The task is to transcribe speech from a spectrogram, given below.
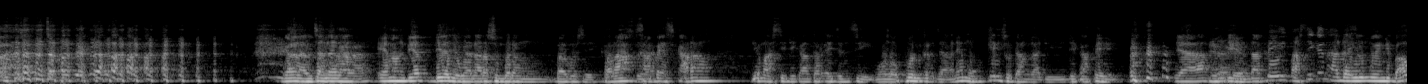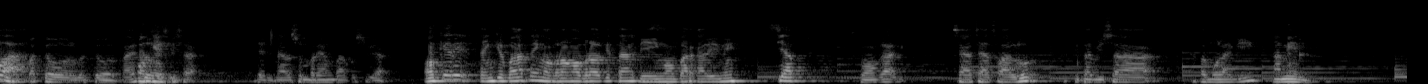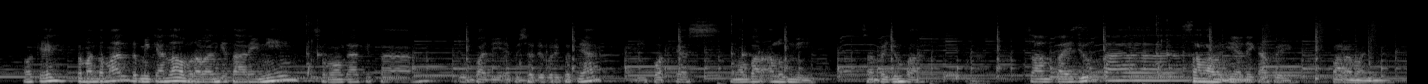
Enggak lah, bercanda. Emang dia dia juga narasumber yang bagus sih. Karena ya. sampai sekarang dia masih di kantor agency, walaupun kerjaannya mungkin sudah nggak di DKV. ya, Iya, mungkin. iya. Tapi pasti kan ada ilmu yang dibawa. Betul, betul. Nah itu sih. bisa jadi narasumber yang bagus juga. Oke Ri, thank you banget nih ngobrol-ngobrol kita di ngobar kali ini. Siap. Semoga sehat-sehat selalu. Kita bisa ketemu lagi. Amin. Oke, teman-teman, demikianlah obrolan kita hari ini. Semoga kita jumpa di episode berikutnya di podcast Ngobar Alumni. Sampai jumpa. Sampai jumpa. Salam IADKP, para mania.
